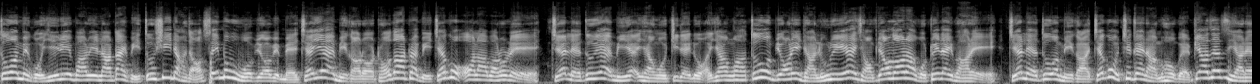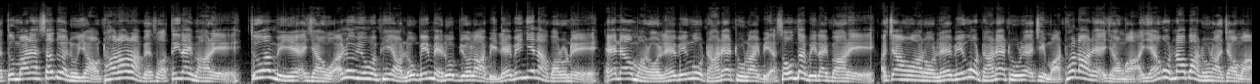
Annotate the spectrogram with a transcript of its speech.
သူ့အမေကိုရေးရေးပါတွေလာတိုက်ပြီးသူရှိတာကြောင့်စိတ်မပူဖို့ပြောပေမဲ့ဂျက်ရဲ့အမေကတော့ဒေါသထွက်ပြီးဂျက်ကိုအော်လာပါတော့တယ်ဂျက်လည်းသူ့ရဲ့အမေရဲ့အယောင်ကိုကြည့်လိုက်တော့အယောင်ကသူ့ကိုပြောနေကြလူတွေရဲ့အယောင်ပြောင်းသွားတာကိုတွေးလိုက်ပါတယ်ဂျက်လည်းသူ့အမေကဂျက်ကိုချစ်ခဲ့တာမဟုတ်ပဲပြသက်စရာနဲ့သူမနဲ့ဆက်သွယ်လို့ရအောင်ထားလာတာပဲဆိုတာသိလိုက်ပါတယ်သူ့အမေရဲ့အယောင်ကိုအဲ့လိုမျိုးမဖြစ်အောင်လုပ်ပေးမယ်လို့ပြောလာပြီးလဲပင်းညင်လာပါတော့တယ်အဲနောက်မှာတော့လဲပင်းကိုဓာတ်နဲ့ထိုးလိုက်ပြီးအဆုံးသတ်ပေးလိုက်ပါတယ်အကြောင်းကတော့လဲပင်းကိုဓာတ်နဲ့ထိုးတဲ့အချိန်မှာထွက်လာတဲ့အယောင်ကအရန်ကိုလှပလုံးတာကြောင့်ပါ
